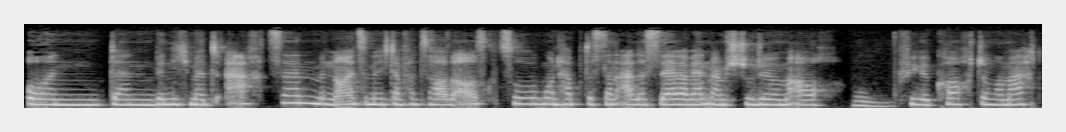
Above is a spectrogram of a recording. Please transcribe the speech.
Und dann bin ich mit 18, mit 19 bin ich dann von zu Hause ausgezogen und habe das dann alles selber während meinem Studium auch hm. viel gekocht und gemacht.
